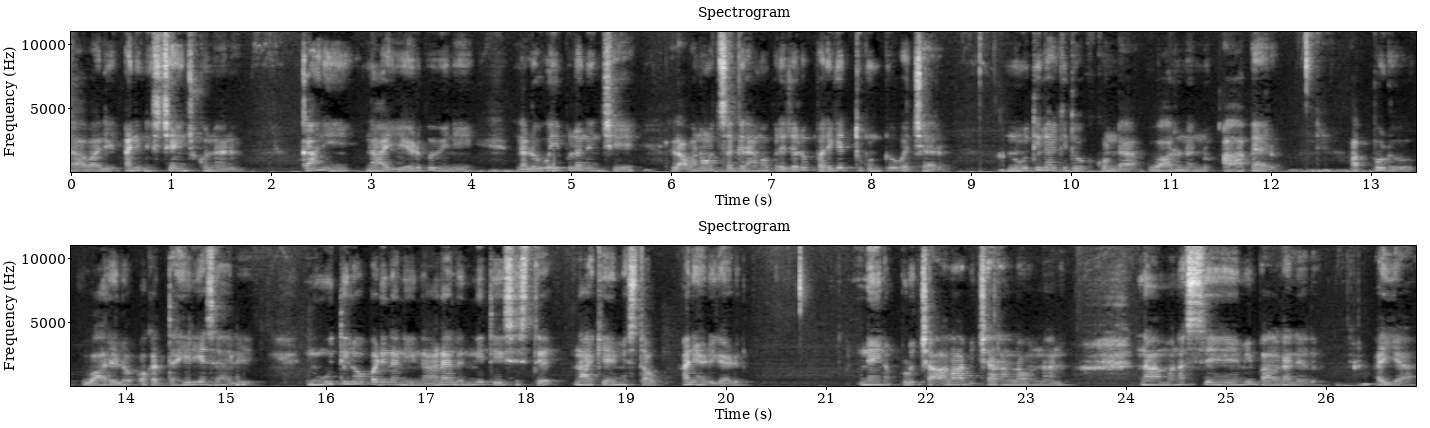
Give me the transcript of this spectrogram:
చావాలి అని నిశ్చయించుకున్నాను. కానీ నా ఏడుపు విని నలువైపుల నుంచి లవణోత్స గ్రామ ప్రజలు పరిగెత్తుకుంటూ వచ్చారు. నూతిలోకి దూకకుండా వారు నన్ను ఆపారు. అప్పుడు వారిలో ఒక ధైర్యశాలి నూతిలో పడిన నీ నాణాలన్నీ తీసిస్తే నాకేమిస్తావు? అని అడిగాడు. నేనప్పుడు చాలా విచారంలో ఉన్నాను. నా మనస్సు ఏమీ బాగాలేదు. అయ్యా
